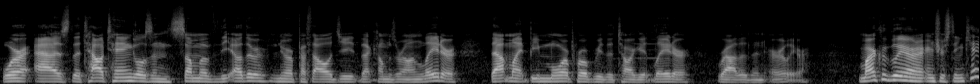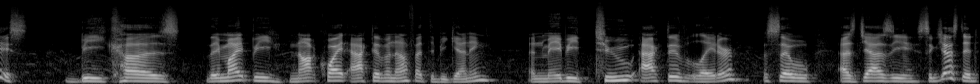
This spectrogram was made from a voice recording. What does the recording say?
Whereas the tau tangles and some of the other neuropathology that comes around later, that might be more appropriate to target later rather than earlier. Microglia are an interesting case because they might be not quite active enough at the beginning and maybe too active later. So, as Jazzy suggested,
